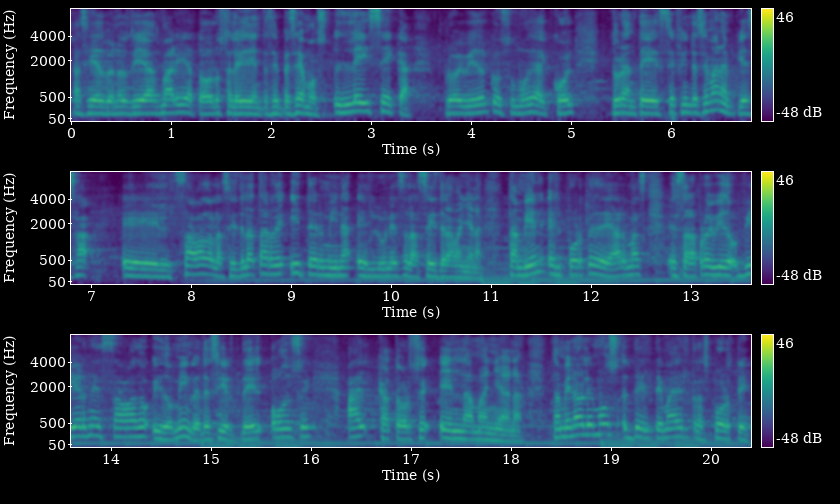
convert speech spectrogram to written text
Así es, buenos días Mari, a todos los televidentes. Empecemos. Ley seca, prohibido el consumo de alcohol durante este fin de semana. Empieza el sábado a las 6 de la tarde y termina el lunes a las 6 de la mañana. También el porte de armas estará prohibido viernes, sábado y domingo, es decir, del 11 al 14 en la mañana. También hablemos del tema del transporte,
